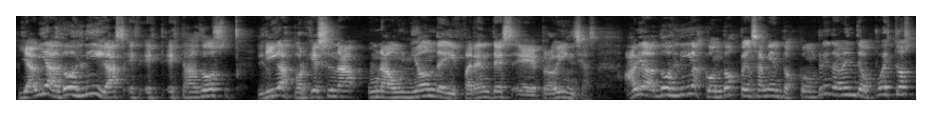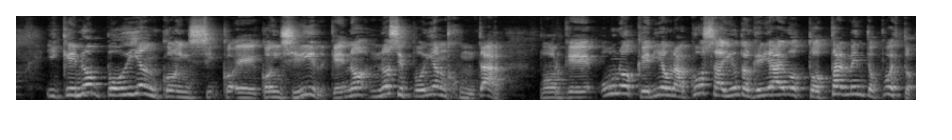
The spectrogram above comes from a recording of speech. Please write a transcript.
Y había dos ligas, es- es- estas dos ligas porque es una, una unión de diferentes eh, provincias. Había dos ligas con dos pensamientos completamente opuestos y que no podían eh, coincidir, que no, no se podían juntar. Porque uno quería una cosa y otro quería algo totalmente opuesto.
